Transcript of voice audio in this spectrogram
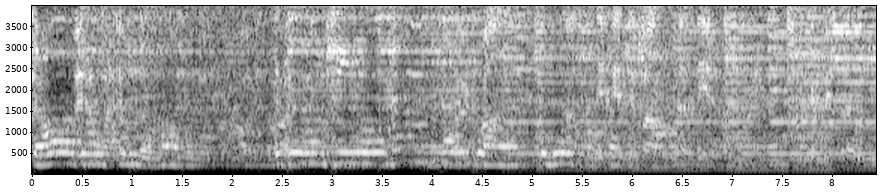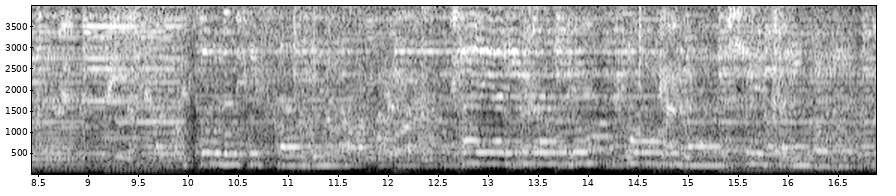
Dagar som jag har. Jag går omkring och väntar på att Åsa ska bli klar solens sista ljus färgar himlen rosa vår kyrka inomhus.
